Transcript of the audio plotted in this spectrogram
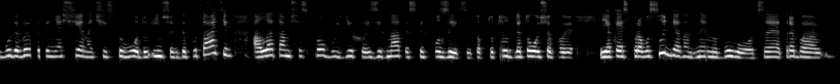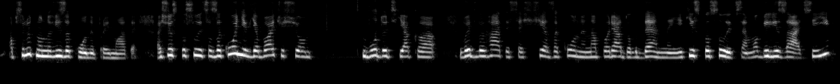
буде виведення ще на чисту воду інших депутатів, але там ще спробуй їх зігнати з тих позицій. Тобто, тут для того, щоб якесь правосуддя над ними було, це треба абсолютно нові закони приймати. А що стосується законів, я бачу, що будуть як е, видвигатися ще закони на порядок денний, які стосуються мобілізації,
